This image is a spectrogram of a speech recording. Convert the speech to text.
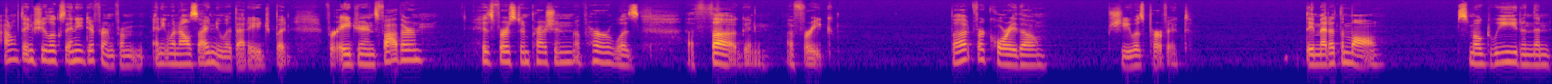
I don't think she looks any different from anyone else I knew at that age, but for Adrianne's father, his first impression of her was a thug and a freak. But for Cory, though, she was perfect. They met at the mall, smoked weed, and then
